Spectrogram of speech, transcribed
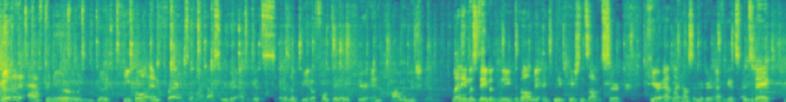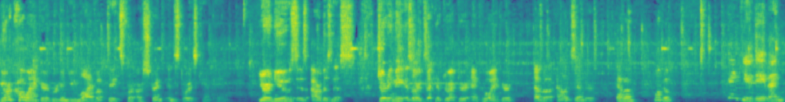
Good afternoon, good people and friends of Lighthouse Immigrant Advocates. It is a beautiful day here in Holland, Michigan. My name is David Lee, Development and Communications Officer here at Lighthouse Immigrant Advocates. And today, your co-anchor, bringing you live updates for our Strength in Stories campaign. Your news is our business. Joining me is our Executive Director and co-anchor, Eva Alexander. Eva, welcome. Thank you, David.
